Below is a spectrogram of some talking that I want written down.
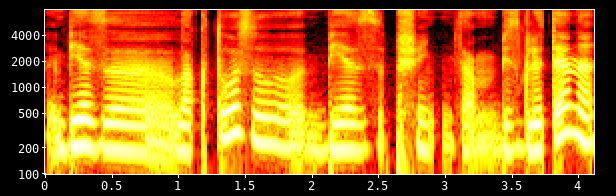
без лактозу, без, там, без глютена,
